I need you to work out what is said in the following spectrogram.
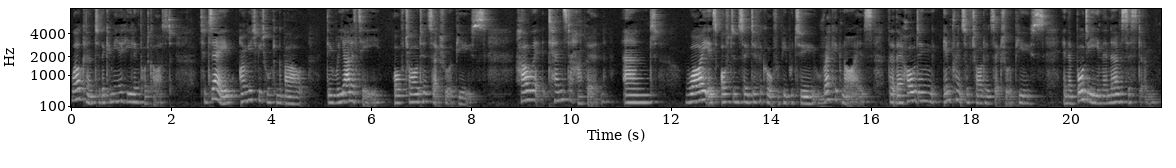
Welcome to the Camilla Healing Podcast. Today, I'm going to be talking about the reality of childhood sexual abuse, how it tends to happen, and why it's often so difficult for people to recognize that they're holding imprints of childhood sexual abuse in their body, in their nervous system,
